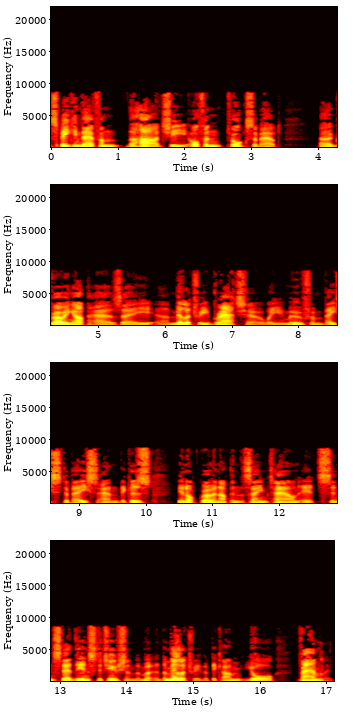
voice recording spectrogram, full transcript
speaking there from the heart. She often talks about uh, growing up as a uh, military brat, uh, where you move from base to base, and because you're not growing up in the same town, it's instead the institution, the the military, that become your family.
